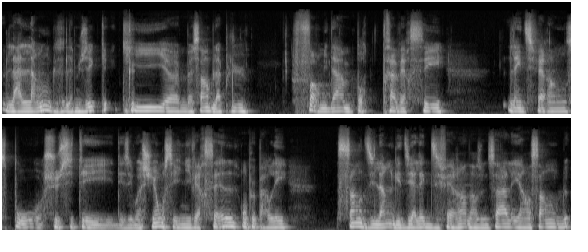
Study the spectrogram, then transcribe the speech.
la langue, c'est la musique qui euh, me semble la plus formidable pour traverser l'indifférence, pour susciter des émotions. C'est universel. On peut parler 110 langues et dialectes différents dans une salle et ensemble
